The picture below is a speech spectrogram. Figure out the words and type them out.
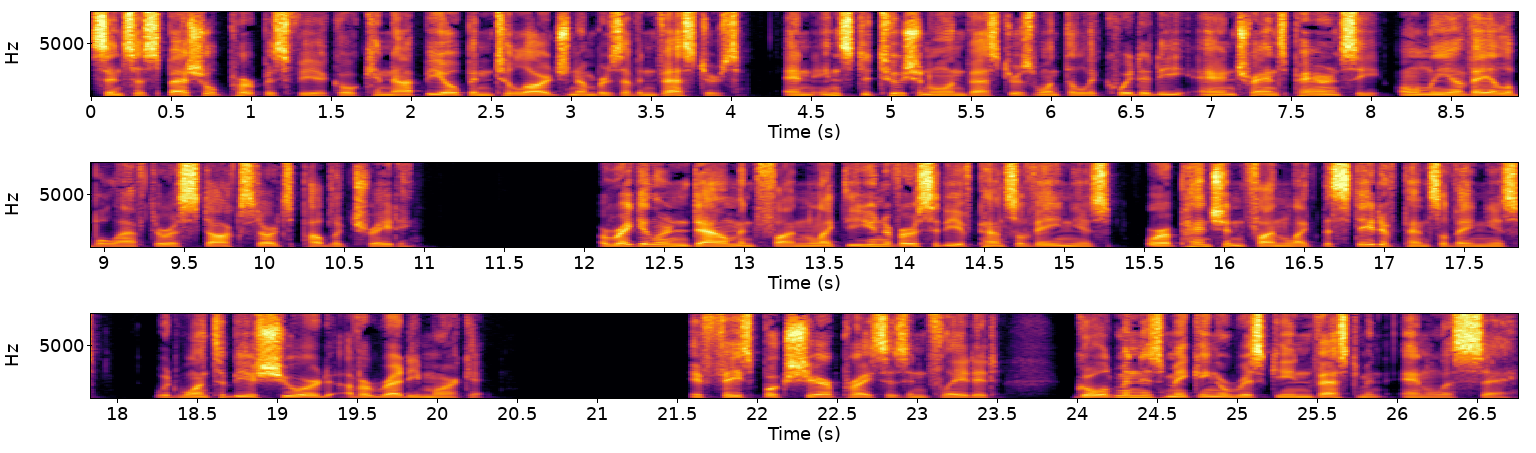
since a special purpose vehicle cannot be open to large numbers of investors, and institutional investors want the liquidity and transparency only available after a stock starts public trading. A regular endowment fund like the University of Pennsylvania's or a pension fund like the State of Pennsylvania's would want to be assured of a ready market. If Facebook's share price is inflated, Goldman is making a risky investment, analysts say.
